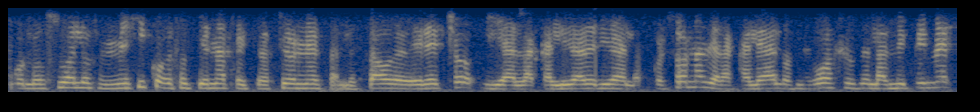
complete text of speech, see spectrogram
por los suelos en México. Eso tiene afectaciones al Estado de Derecho y a la calidad de vida de las personas y a la calidad de los negocios de las MIPIMES.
